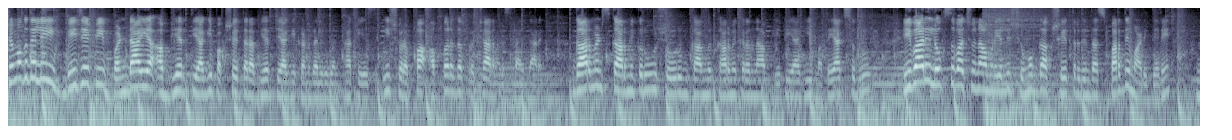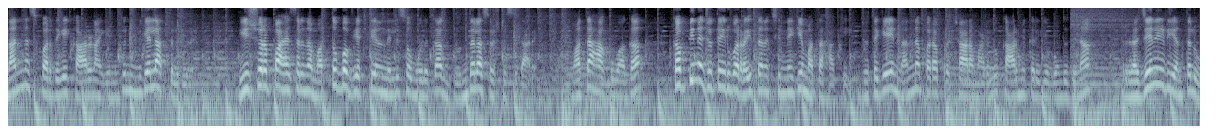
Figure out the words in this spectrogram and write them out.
ಶಿವಮೊಗ್ಗದಲ್ಲಿ ಬಿಜೆಪಿ ಬಂಡಾಯ ಅಭ್ಯರ್ಥಿಯಾಗಿ, ಪಕ್ಷೇತರ ಅಭ್ಯರ್ಥಿಯಾಗಿ ಕಣದಲ್ಲಿರುವಂತಹ ಕೆಎಸ್ ಈಶ್ವರಪ್ಪ ಅಪ್ಪರದ ಪ್ರಚಾರ ನಡೆಸ್ತಾ ಇದ್ದಾರೆ. ಗಾರ್ಮೆಂಟ್ಸ್ ಕಾರ್ಮಿಕರು ಶೋರೂಮ್ ಕಾರ್ಮಿ- ಕಾರ್ಮಿಕರನ್ನ ಭೇಟಿಯಾಗಿ ಮತಯಾಚಿಸಿದ್ರು. ಈ ಬಾರಿ ಲೋಕಸಭಾ ಚುನಾವಣೆಯಲ್ಲಿ ಶಿವಮೊಗ್ಗ ಕ್ಷೇತ್ರದಿಂದ ಸ್ಪರ್ಧೆ ಮಾಡಿದ್ದೇನೆ. ನನ್ನ ಸ್ಪರ್ಧೆಗೆ ಕಾರಣ ಏನೆಂದು ನಿಮಗೆಲ್ಲ ತಿಳಿದಿದೆ. ಈಶ್ವರಪ್ಪ ಹೆಸರಿನ ಮತ್ತೊಬ್ಬ ವ್ಯಕ್ತಿಯನ್ನು ನಿಲ್ಲಿಸುವ ಮೂಲಕ ಗೊಂದಲ ಸೃಷ್ಟಿಸಿದ್ದಾರೆ. ಮತ ಹಾಕುವಾಗ ಕಬ್ಬಿನ ಜೊತೆ ಇರುವ ರೈತನ ಚಿಹ್ನೆಗೆ ಮತ ಹಾಕಿ. ಜೊತೆಗೆ ನನ್ನ ಪರ ಪ್ರಚಾರ ಮಾಡಲು ಕಾರ್ಮಿಕರಿಗೆ ಒಂದು ದಿನ ರಜೆ ನೀಡಿ ಅಂತಲೂ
